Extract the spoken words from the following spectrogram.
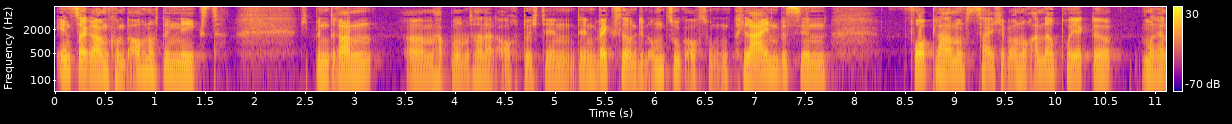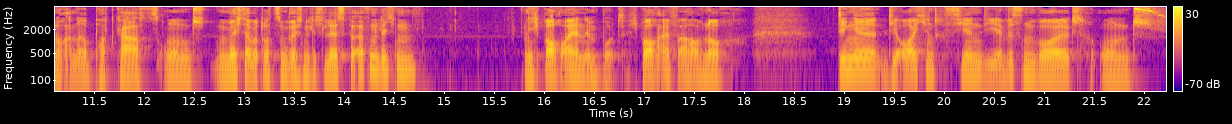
Instagram kommt auch noch demnächst. Ich bin dran, ähm, habe momentan halt auch durch den, den Wechsel und den Umzug auch so ein klein bisschen Vorplanungszeit. Ich habe auch noch andere Projekte, mache ja noch andere Podcasts und möchte aber trotzdem wöchentlich Less veröffentlichen. Ich brauche euren Input. Ich brauche einfach auch noch Dinge, die euch interessieren, die ihr wissen wollt. Und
